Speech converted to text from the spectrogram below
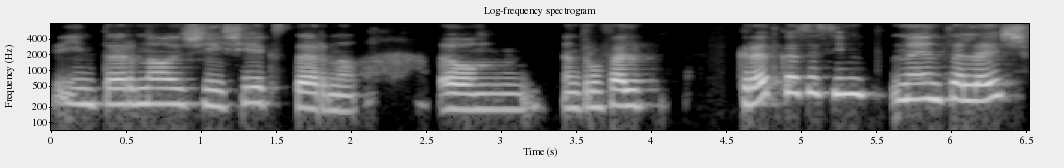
internă și, și externă. Um, într-un fel, cred că se simt neînțeleși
